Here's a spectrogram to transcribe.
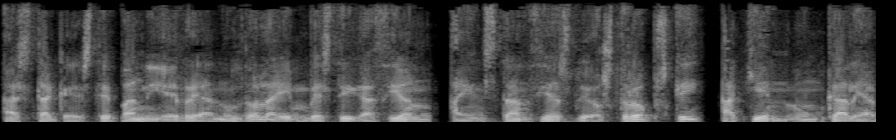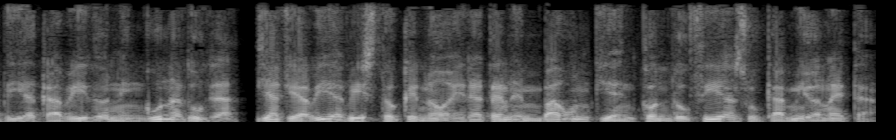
Hasta que Stepanie reanudó la investigación, a instancias de Ostrovsky, a quien nunca le había cabido ninguna duda, ya que había visto que no era Tenenbaum quien conducía su camioneta.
